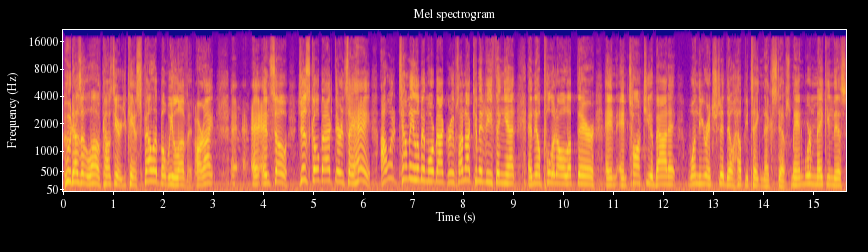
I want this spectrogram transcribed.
Who doesn't love concierge? You can't spell it, but we love it, all right? And so just go back there and say, hey, I want to tell me a little bit more about groups. I'm not committed to anything yet. And they'll pull it all up there and, and talk to you about it. One that you're interested, they'll help you take next steps. Man, we're making this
